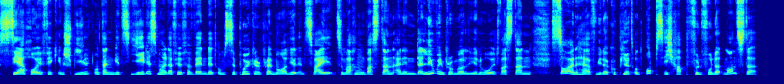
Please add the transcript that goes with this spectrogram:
sehr häufig in Spielen und dann wird es jedes Mal dafür verwendet, um Sepulchral Primordial in 2 zu machen, was dann einen Delirium Primordial holt, was dann Saw in Half wieder kopiert und ups, ich hab 500 Monster,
